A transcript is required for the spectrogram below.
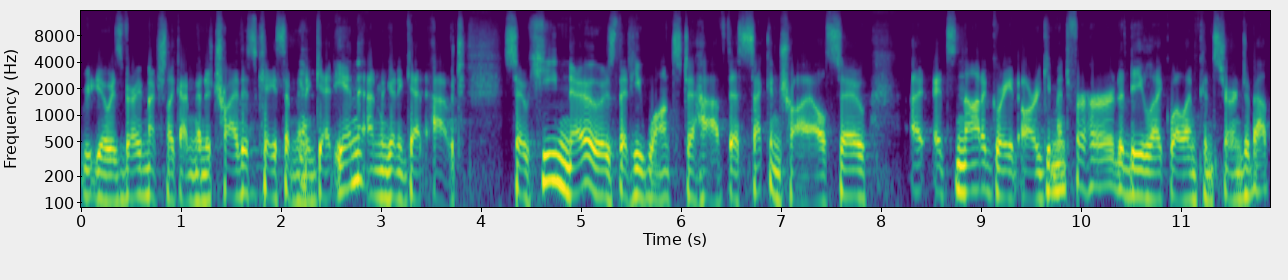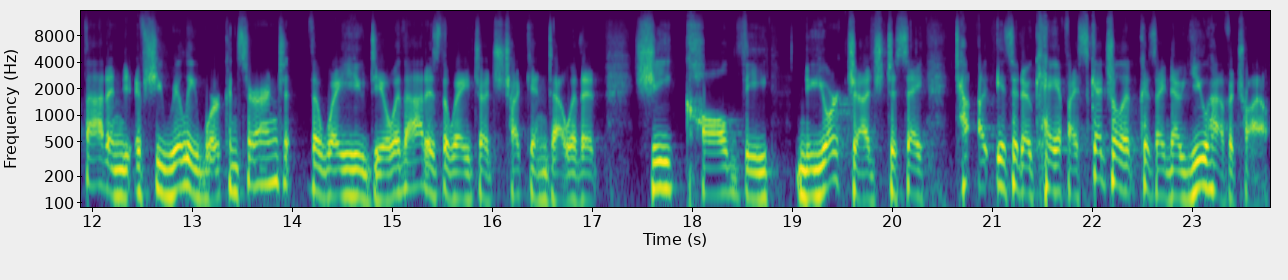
you know, is very much like, I'm going to try this case, I'm going yeah. to get in, I'm going to get out. So he knows that he wants to have this second trial. So uh, it's not a great argument for her to be like, well, I'm concerned about that. And if she really were concerned, the way you deal with that is the way Judge Chutkan dealt with it. She called the New York judge to say, uh, is it okay if I schedule it because I know you have a trial?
